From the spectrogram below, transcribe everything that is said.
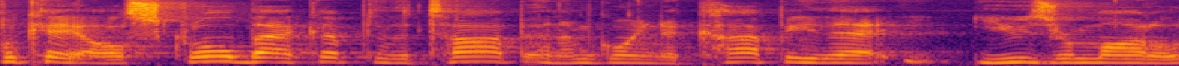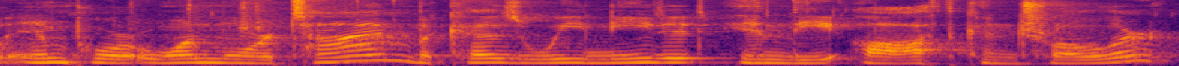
Okay, I'll scroll back up to the top and I'm going to copy that user model import one more time because we need it in the auth controller.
